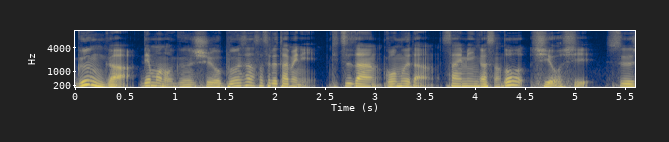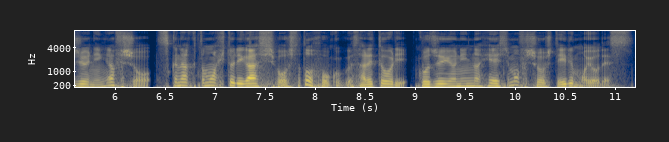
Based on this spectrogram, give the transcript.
軍がデモの群衆を分散させるために、実弾、ゴム弾、催眠ガスなどを使用し、数十人が負傷、少なくとも1人が死亡したと報告されており、54人の兵士も負傷している模様です。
